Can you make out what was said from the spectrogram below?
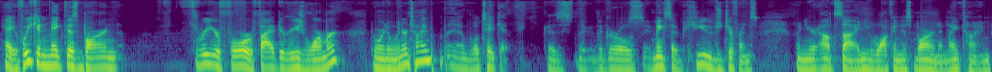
Hey, if we can make this barn three or four or five degrees warmer during the wintertime, uh, we'll take it because the, the girls, it makes a huge difference when you're outside and you walk in this barn at nighttime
